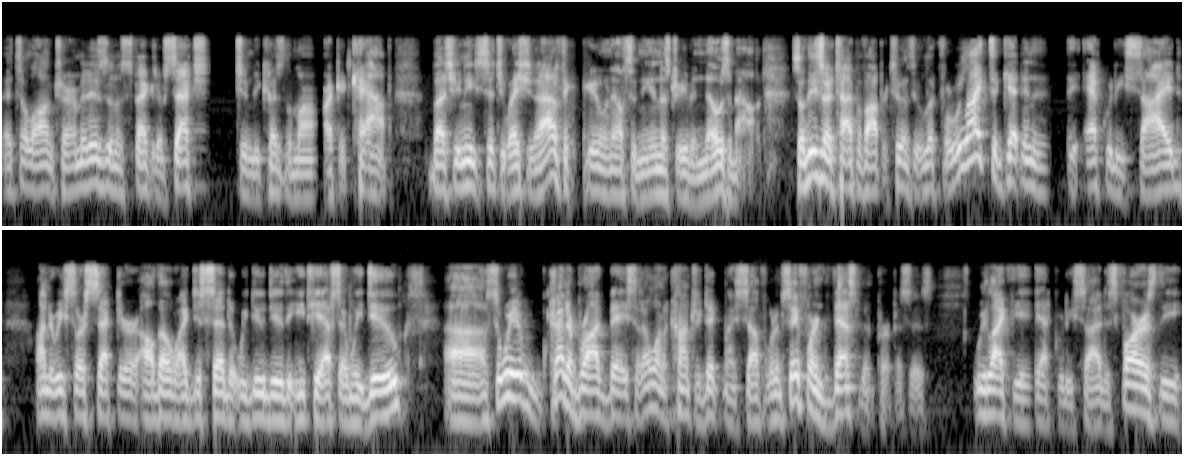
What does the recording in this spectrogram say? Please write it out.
It's a long term. It is in a speculative section because of the market cap, but it's a unique situation that I don't think anyone else in the industry even knows about. So these are the type of opportunities we look for. We like to get into the equity side on the resource sector, although I just said that we do do the ETFs, and we do. Uh, so we're kind of broad based. I don't want to contradict myself. What I'm saying for investment purposes, we like the equity side. As far as the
